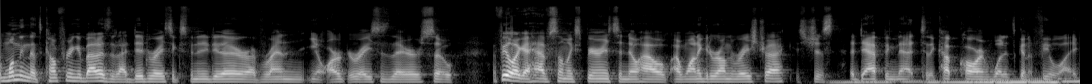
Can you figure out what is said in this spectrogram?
the one thing that's comforting about it is that I did race Xfinity there. I've run, you know, ARCA races there. So I feel like I have some experience and know how I want to get around the racetrack. It's just adapting that to the cup car and what it's going to feel like.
